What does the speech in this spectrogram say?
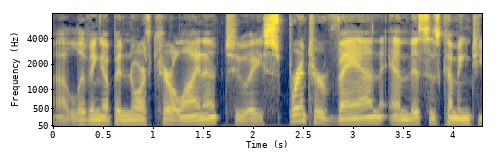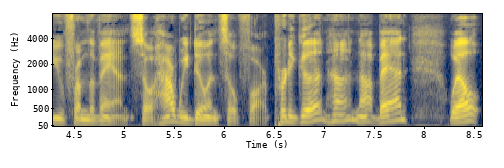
uh, living up in North Carolina to a Sprinter van, and this is coming to you from the van. So, how are we doing so far? Pretty good, huh? Not bad? Well,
